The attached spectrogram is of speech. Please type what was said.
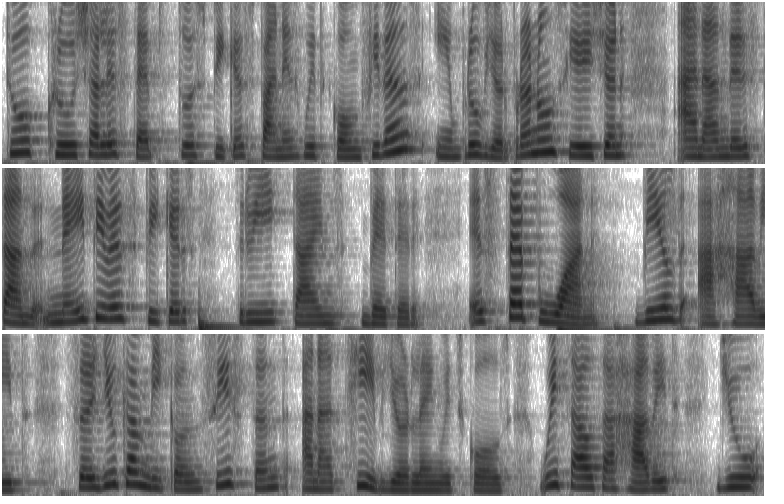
two crucial steps to speak Spanish with confidence, improve your pronunciation, and understand native speakers three times better. Step 1 Build a habit so you can be consistent and achieve your language goals. Without a habit, you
